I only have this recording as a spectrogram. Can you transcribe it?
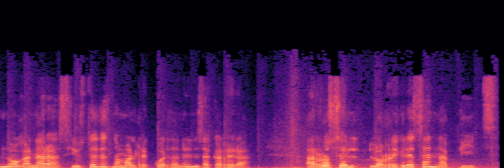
no ganara. Si ustedes no mal recuerdan en esa carrera, a Russell lo regresan a Pitts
